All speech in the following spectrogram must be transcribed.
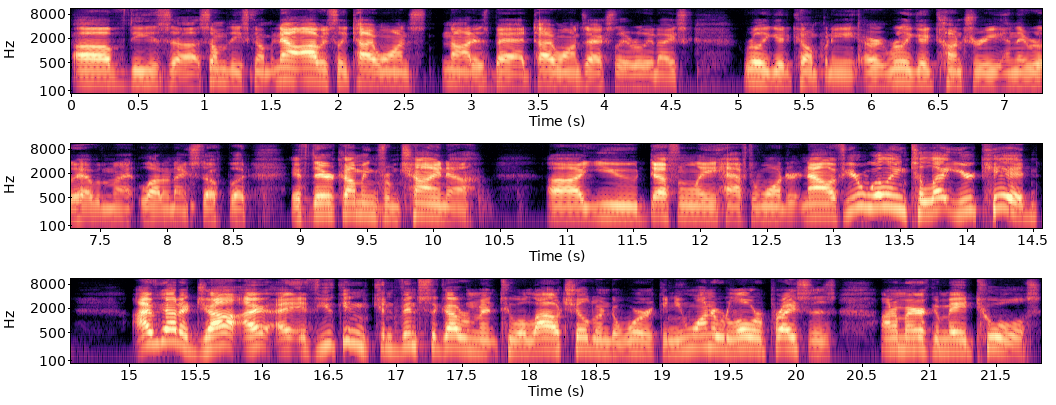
of these, uh, some of these companies. Now, obviously, Taiwan's not as bad. Taiwan's actually a really nice really good company or really good country, and they really have a lot of nice stuff. But if they're coming from China, uh, you definitely have to wonder. Now, if you're willing to let your kid, I've got a job. I, I, if you can convince the government to allow children to work, and you want to lower prices on American-made tools,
